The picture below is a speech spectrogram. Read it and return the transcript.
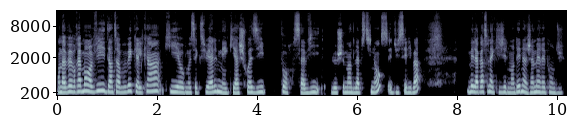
on avait vraiment envie d'interviewer quelqu'un qui est homosexuel mais qui a choisi pour sa vie le chemin de l'abstinence et du célibat mais la personne à qui j'ai demandé n'a jamais répondu.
